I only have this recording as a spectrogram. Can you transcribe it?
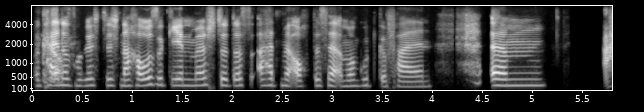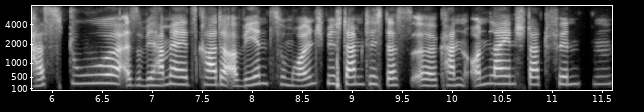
Und Ja. keiner so richtig nach Hause gehen möchte, das hat mir auch bisher immer gut gefallen. Ähm, hast du also, wir haben ja jetzt grade erwähnt zum Rollenspiel-Stammtisch, das, äh, kann online stattfinden.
